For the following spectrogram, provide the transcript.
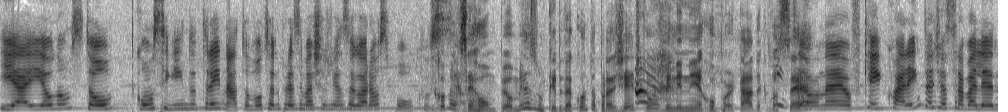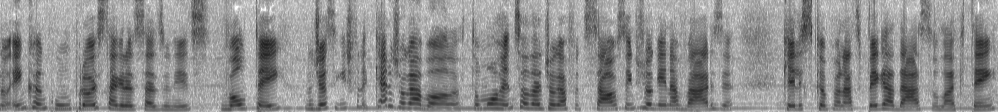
E aí eu não estou conseguindo treinar. Tô voltando para as embaixadinhas agora aos poucos. E como é que você rompeu mesmo, querida? Conta pra gente, como menininha comportada que você Então, é. né, eu fiquei 40 dias trabalhando em Cancún pro Instagram dos Estados Unidos. Voltei. No dia seguinte falei, quero jogar bola. Tô morrendo de saudade de jogar futsal. Sempre joguei na várzea. Aqueles campeonatos pegadaço lá que tem.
